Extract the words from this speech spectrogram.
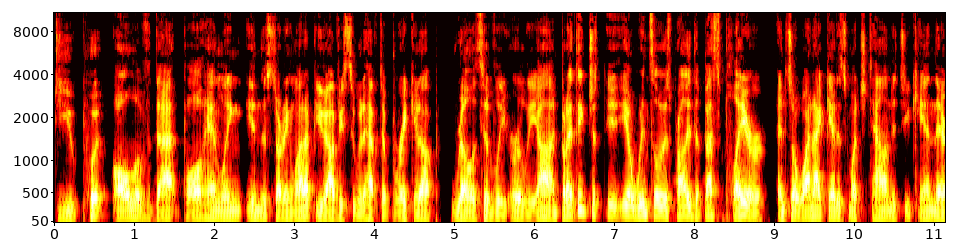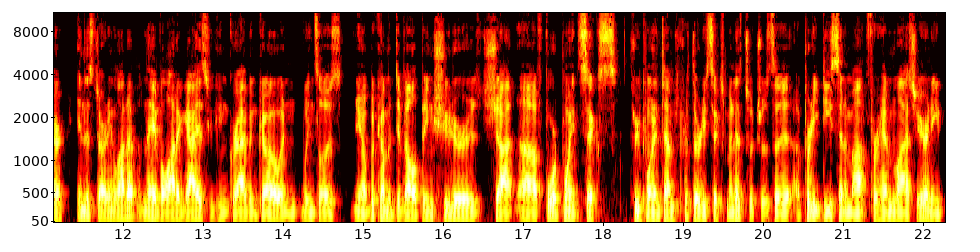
Do you put all of that ball handling in the starting lineup? You obviously would have to break it up relatively early on, but I think just, you know, Winslow is probably the best player. And so why not get as much talent as you can there in the starting lineup? And they have a lot of guys who can grab and go. And Winslow has, you know, become a developing shooter, shot, uh, 4.6 three point attempts for 36 minutes, which was a, a, pretty decent amount for him last year. And he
